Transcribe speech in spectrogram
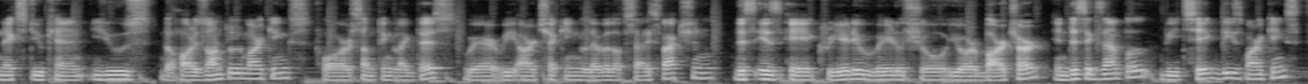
Next, you can use the horizontal markings for something like this, where we are checking level of satisfaction. This is a creative way to show your bar chart. In this example, we take these markings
